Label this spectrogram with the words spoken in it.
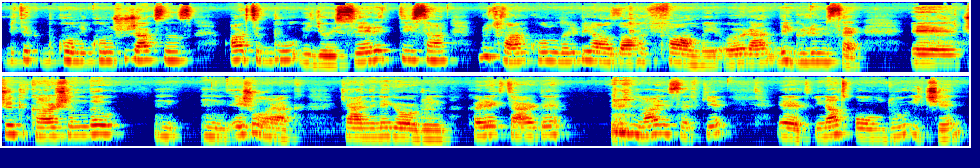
bir tek bu konuyu konuşacaksınız. Artık bu videoyu seyrettiysen lütfen konuları biraz daha hafife almayı öğren ve gülümse. E, çünkü karşında eş olarak kendine gördüğün karakterde maalesef ki evet inat olduğu için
